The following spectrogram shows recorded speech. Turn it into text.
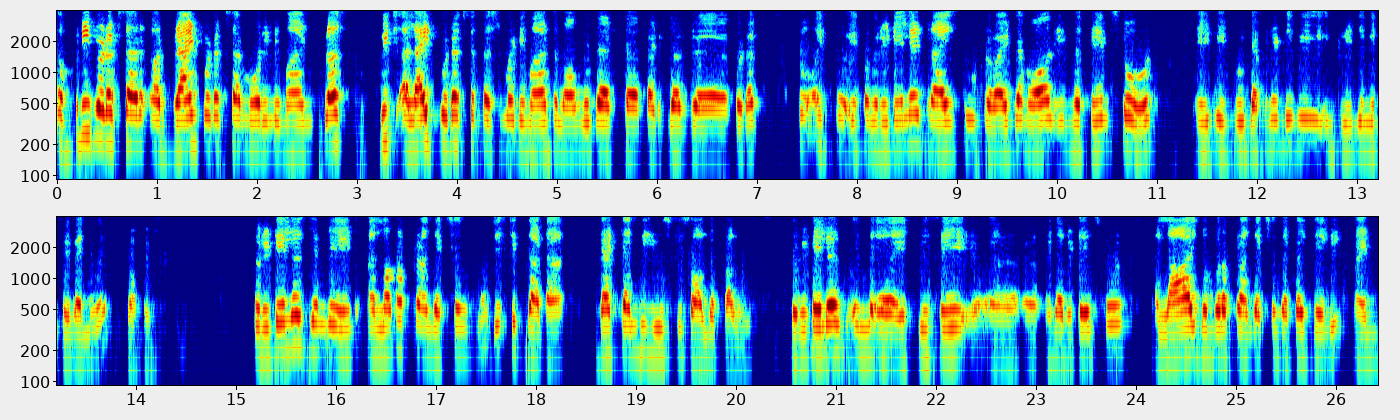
company products are or brand products are more in demand, plus which allied products the customer demands along with that uh, particular uh, product. So if, if a retailer tries to provide them all in the same store, it, it would definitely be increasing its revenue and profits. So retailers generate a lot of transactions, logistic data that can be used to solve the problem. So retailers, in uh, if you say uh, uh, in a retail store, a large number of transactions occurs daily, and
